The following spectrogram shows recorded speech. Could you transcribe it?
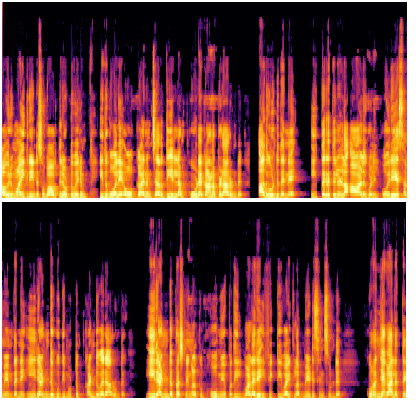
ആ ഒരു മൈഗ്രെയിന്റെ സ്വഭാവത്തിലോട്ട് വരും. ഇതുപോലെ ഓക്കാനം ഛർദിയെല്ലാം കൂടെ കാണപ്പെടാറുണ്ട്. അതുകൊണ്ട് തന്നെ ഇത്തരത്തിലുള്ള ആളുകളിൽ ഒരേ സമയം തന്നെ ഈ രണ്ട് ബുദ്ധിമുട്ടും കണ്ടുവരാറുണ്ട്. ഈ രണ്ട് പ്രശ്നങ്ങൾക്കും ഹോമിയോപ്പതിയിൽ വളരെ ഇഫക്റ്റീവ് ആയിട്ടുള്ള മെഡിസിൻസ് ഉണ്ട്. കുറഞ്ഞ കാലത്തെ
